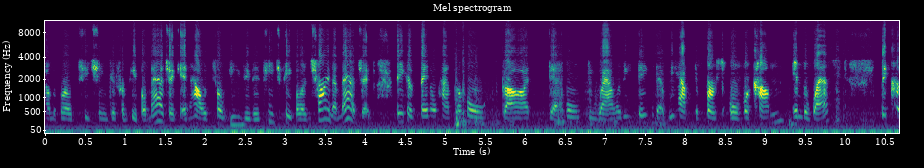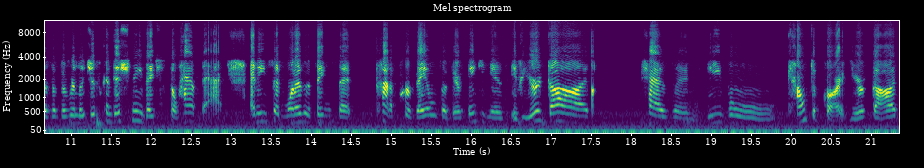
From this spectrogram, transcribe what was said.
around the world teaching different people magic and how it's so easy to teach people in China magic because they don't have the whole God devil duality thing that we have to first overcome in the West because of the religious conditioning. They just don't have that. And he said one of the things that kind of prevails of their thinking is if your God has an evil counterpart, your God's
